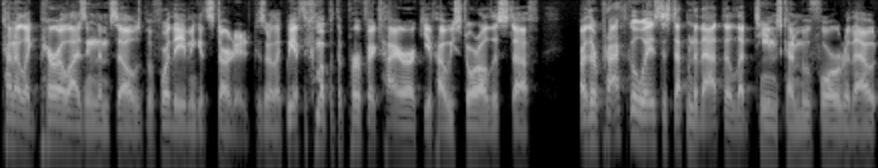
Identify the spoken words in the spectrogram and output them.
kind of like paralyzing themselves before they even get started because they're like, we have to come up with the perfect hierarchy of how we store all this stuff. Are there practical ways to step into that that let teams kind of move forward without,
